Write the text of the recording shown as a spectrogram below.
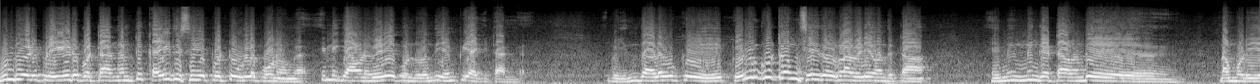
குண்டுவெடிப்பில் ஈடுபட்டாங்கன்ட்டு கைது செய்யப்பட்டு உள்ளே போனவங்க. இன்றைக்கி அவனை வெளியே கொண்டு வந்து எம்பி ஆக்கிட்டாங்க. இப்போ இந்த அளவுக்கு பெருங்குற்றம் செய்தவர்களாம் வெளியே வந்துட்டான். இன்னும் இன்னும் கேட்டால் வந்து நம்முடைய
